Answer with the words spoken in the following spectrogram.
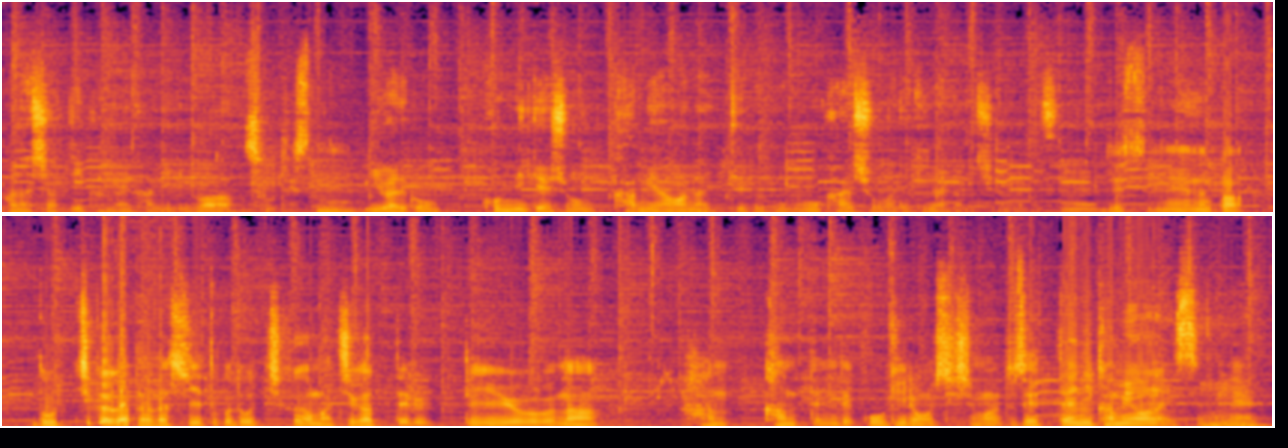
話し合っていかない限りはそうですね。いわゆるこうコミュニケーション噛み合わないっていう部分を解消はできないかもしれないですね。ですね。なんかどっちかが正しいとかどっちかが間違ってるっていうようなは観点でこう議論してしまうと絶対に噛み合わないですよね。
